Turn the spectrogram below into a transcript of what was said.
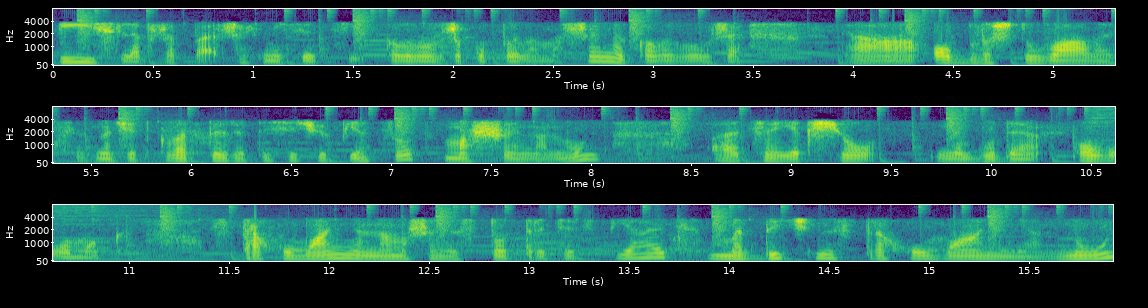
після вже перших місяців, коли ви вже купили машину, коли ви вже а, облаштувалися, значить квартира 1500, машина 0, це якщо не буде поломок. Страхування на машини 135, медичне страхування 0,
